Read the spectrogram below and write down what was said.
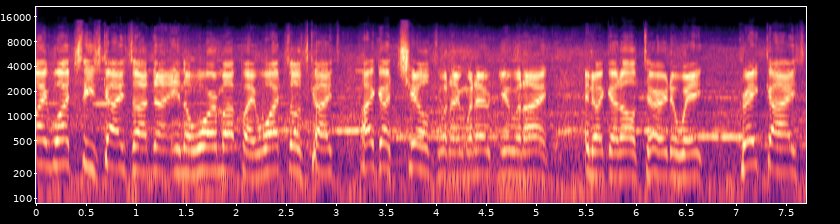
I watched these guys on uh, in the warm up. I watched those guys. I got chills when I went out. You and I, and I got all carried away. Great guys.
